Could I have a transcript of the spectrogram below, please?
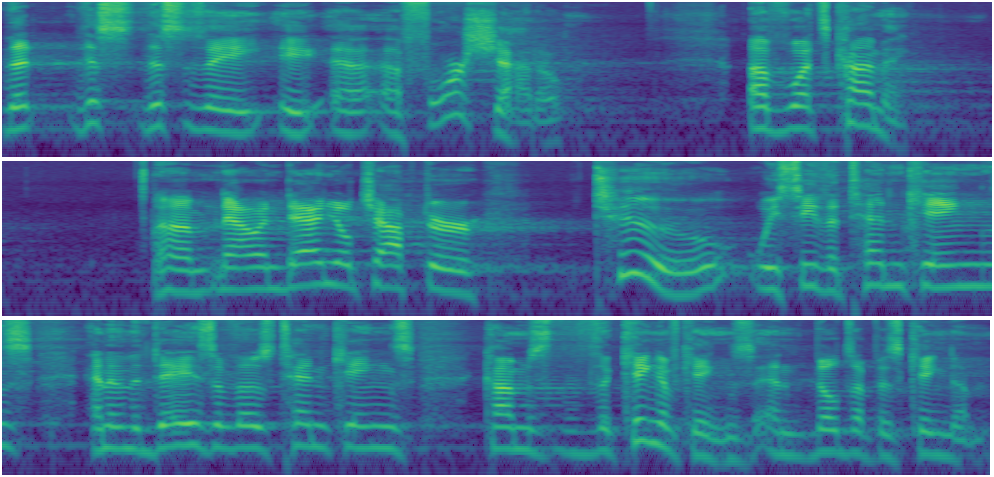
that this, this is a, a, a foreshadow of what's coming. Um, now, in Daniel chapter 2, we see the 10 kings, and in the days of those 10 kings comes the King of Kings and builds up his kingdom.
